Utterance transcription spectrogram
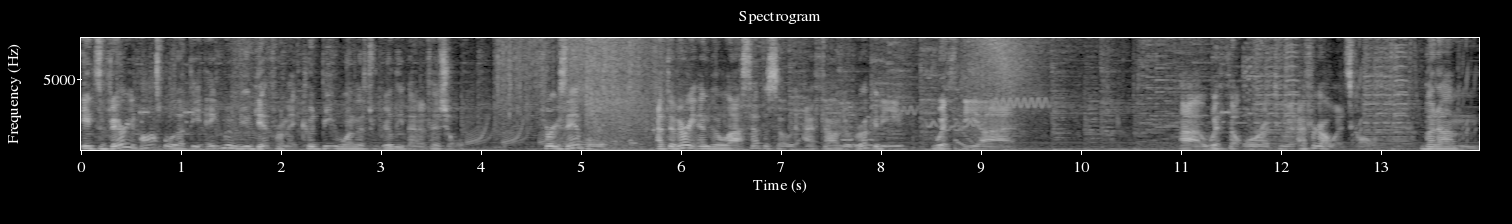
It's very possible that the egg move you get from it could be one that's really beneficial. For example, at the very end of the last episode, I found a Rookidee with the uh, uh, with the aura to it. I forgot what it's called, but um,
